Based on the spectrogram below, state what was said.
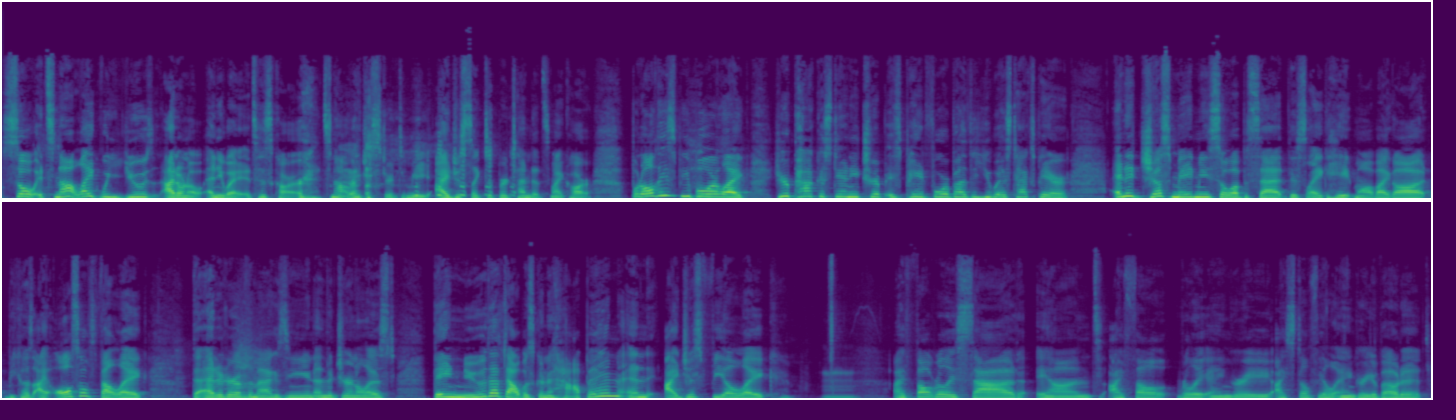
So it's not like we use, I don't know. Anyway, it's his car. It's not registered to me. I just like to pretend it's my car. But all these people are like, your Pakistani trip is paid for by the US taxpayer. And it just made me so upset, this like hate mob I got, because I also felt like the editor of the magazine and the journalist, they knew that that was going to happen. And I just feel like. Mm. I felt really sad and I felt really angry. I still feel angry about it.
